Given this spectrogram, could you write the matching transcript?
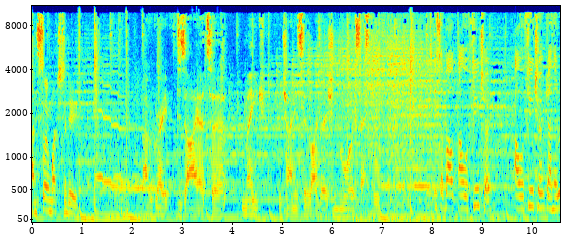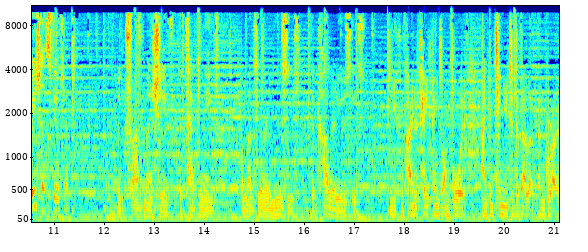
and so much to do. I have a great desire to make the Chinese civilization more accessible. It's about our future, our future generation's future. The craftsmanship, the technique, the material uses, the color uses. You can kind of take things on board and continue to develop and grow.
